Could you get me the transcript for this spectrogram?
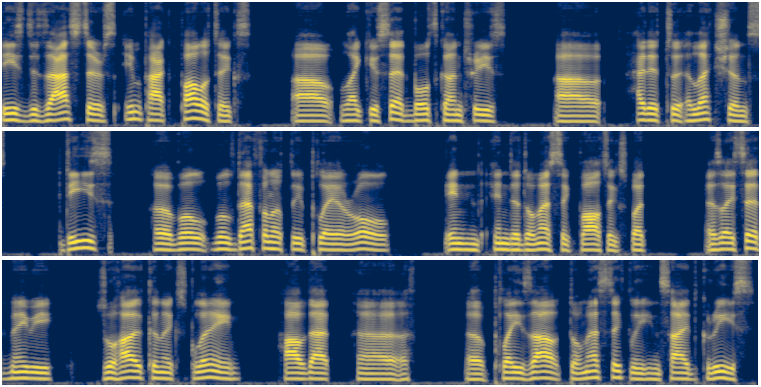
these disasters impact politics, uh, like you said, both countries uh, headed to elections. These uh, will will definitely play a role in in the domestic politics. But as I said, maybe Zuhal can explain how that uh, plays out domestically inside Greece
